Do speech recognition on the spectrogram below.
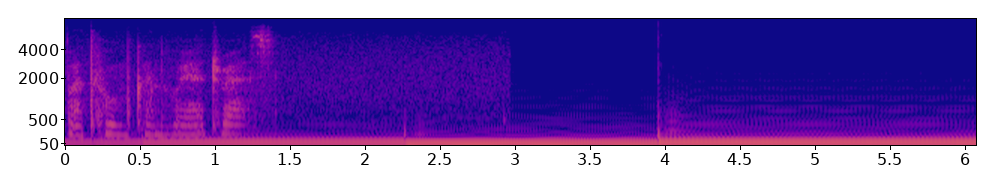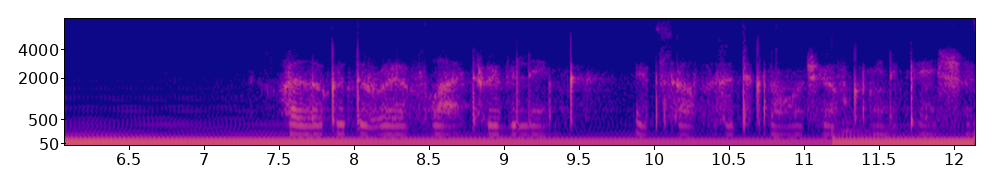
But whom can we address? I look at the ray of light revealing itself as a technology of communication.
